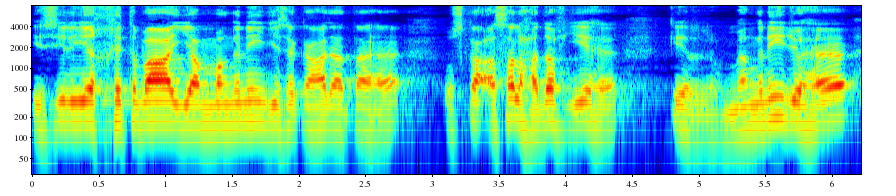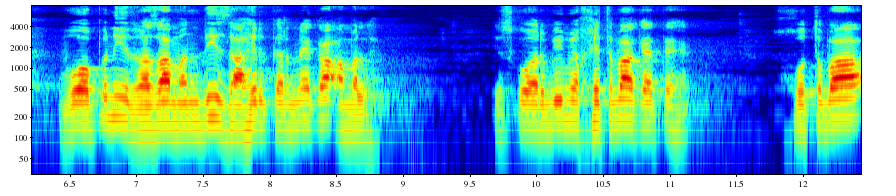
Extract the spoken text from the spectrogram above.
اسی لیے خطبہ یا منگنی جسے کہا جاتا ہے، اس کا اصل ہدف یہ ہے کہ منگنی جو ہے، وہ اپنی رضامندی ظاہر کرنے کا عمل ہے۔ اس کو عربی میں خطبہ کہتے ہیں۔ خطبہ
